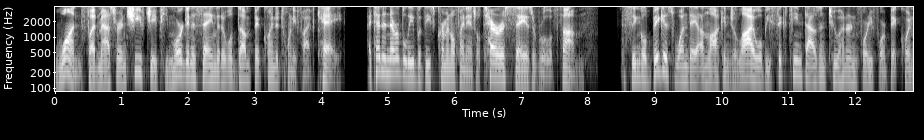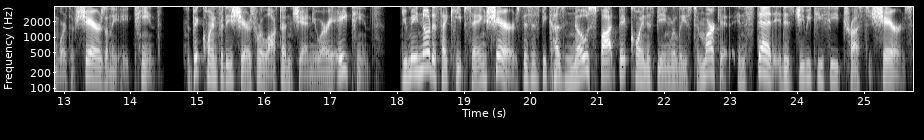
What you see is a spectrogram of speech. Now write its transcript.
One, FUD in Chief JP Morgan is saying that it will dump Bitcoin to 25K. I tend to never believe what these criminal financial terrorists say as a rule of thumb. The single biggest one day unlock in July will be 16,244 Bitcoin worth of shares on the 18th. The Bitcoin for these shares were locked on January 18th. You may notice I keep saying shares. This is because no spot Bitcoin is being released to market. Instead, it is GBTC Trust shares.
